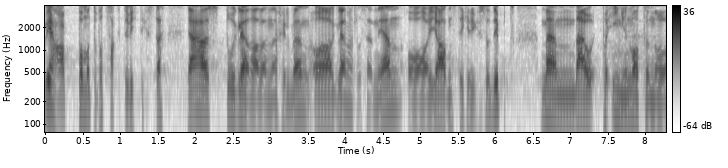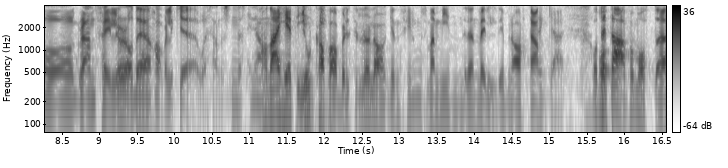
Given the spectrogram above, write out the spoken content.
vi har på en måte fått sagt det viktigste. Jeg har stor glede av denne filmen og gleder meg til å se den igjen. Og ja, den stikker ikke så dypt, men det er jo på ingen måte noe grand failure, og det har vel ikke Wes Anderson nesten ja, Han er helt gjort. inkapabel til å lage en film som er mindre enn veldig bra, ja. tenker jeg. Og, og dette er på en måte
